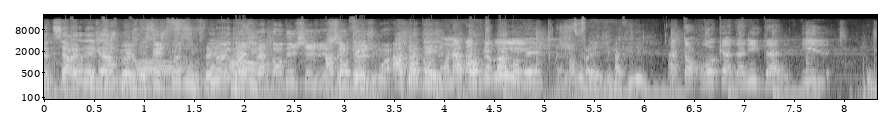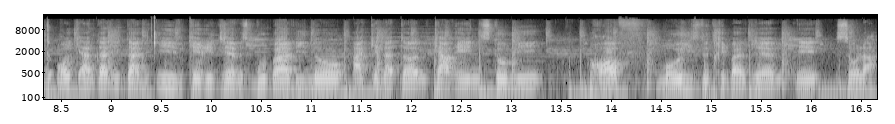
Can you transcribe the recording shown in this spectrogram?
êtes sérieux, les gars je peux, est-ce que je peux souffler Mais Moi, je l'attendais chez, Attendez, moi. attendez, On n'a pas attendez, fini. attendez. J'ai pas fini. Attends, Roca, Danny, Dan, Hill, Roca, Danny Dan, Hill, Kerry James, Booba, Lino, Akhenaton, Karine, Stomy, Roth, Moïse de Tribal Gem et Sola.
